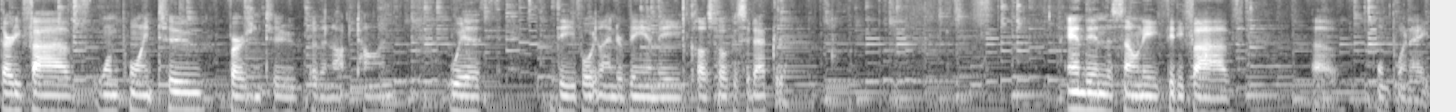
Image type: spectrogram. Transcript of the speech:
35 1.2 version 2 of the Nokton with the Voigtlander VME close focus adapter. And then the Sony 55 uh, 1.8.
